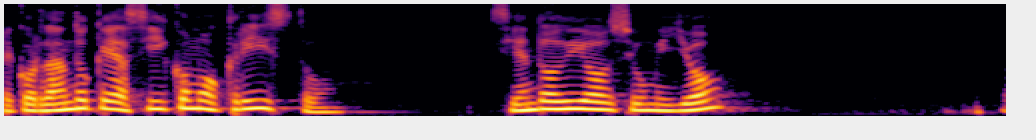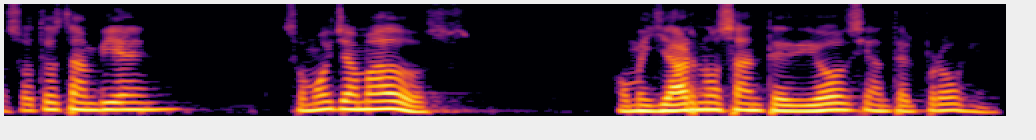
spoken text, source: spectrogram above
Recordando que así como Cristo, siendo Dios, se humilló, nosotros también somos llamados a humillarnos ante Dios y ante el prójimo,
